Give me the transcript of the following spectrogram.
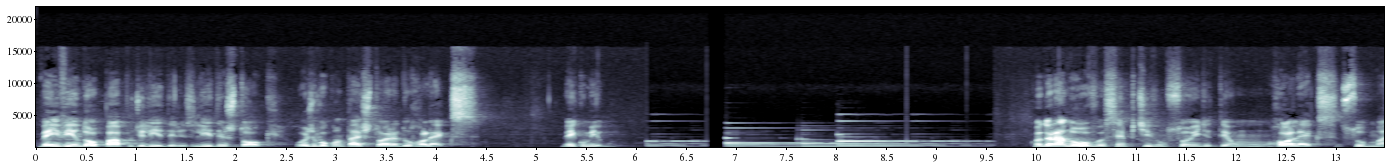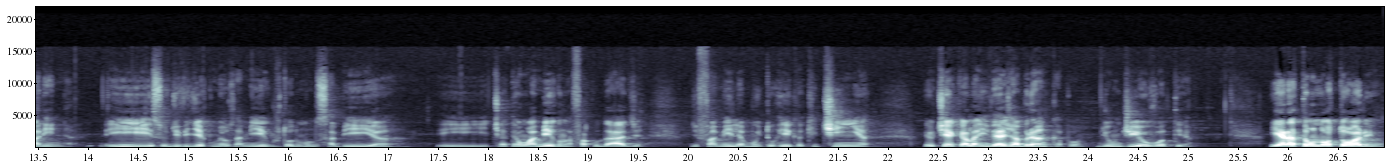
Bem-vindo ao Papo de Líderes, Leaders Talk. Hoje eu vou contar a história do Rolex. Vem comigo. Quando eu era novo, eu sempre tive um sonho de ter um Rolex Submarine. E isso eu dividia com meus amigos, todo mundo sabia. E tinha até um amigo na faculdade de família muito rica que tinha. Eu tinha aquela inveja branca, pô, de um dia eu vou ter. E era tão notório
